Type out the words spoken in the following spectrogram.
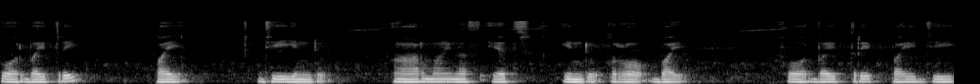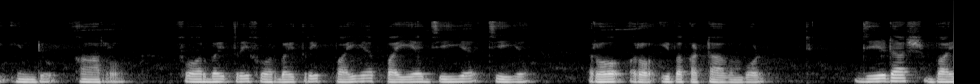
Four by three pi G into R minus H into rho by four by three pi G into R rho. Four by three four by three പയ്യ പയ്യ ജിയ ജിയ റോ റോ ഇവ കട്ടാകുമ്പോൾ G dash by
